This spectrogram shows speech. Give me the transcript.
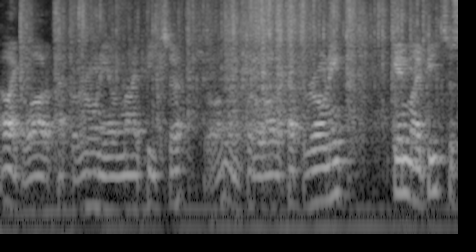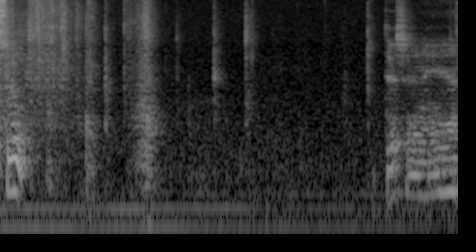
I like a lot of pepperoni on my pizza, so I'm gonna put a lot of pepperoni in my pizza soup. This in here.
